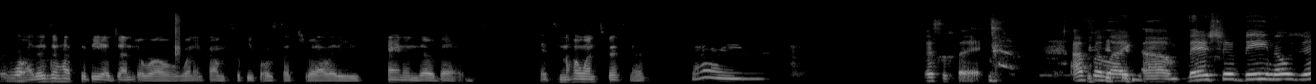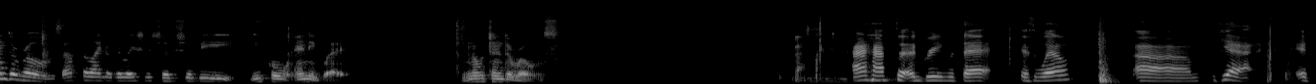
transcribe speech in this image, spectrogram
Well, doesn't have to be a gender role when it comes to people's sexualities and in their beds. It's no one's business. Sorry. That's a fact. I feel like um, there should be no gender roles. I feel like a relationship should be equal anyway. No gender roles. I have to agree with that as well. Um, yeah, if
